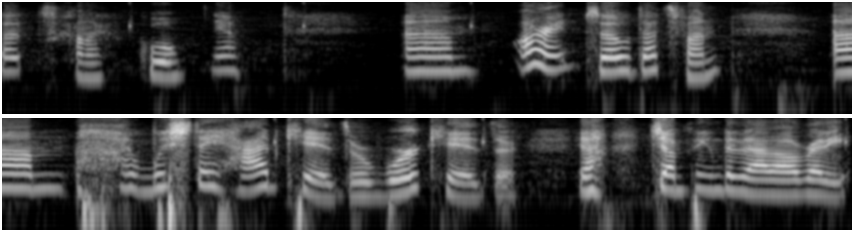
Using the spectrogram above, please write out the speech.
That's kind of cool. Yeah. Um, alright, so that's fun. Um, I wish they had kids or were kids or yeah, jumping to that already.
